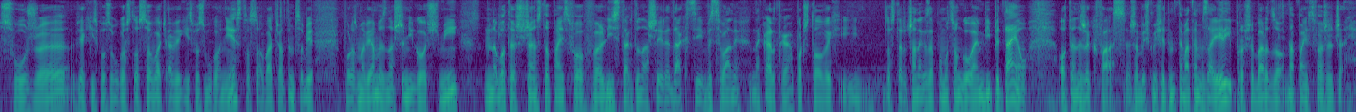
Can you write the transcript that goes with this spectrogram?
służy, w jaki sposób go stosować, a w jaki sposób go nie stosować, o tym sobie porozmawiamy z naszymi gośćmi, no bo też często Państwo w listach do naszej redakcji wysyłanych na kartkach pocztowych i dostarczanych za pomocą gołębi pytają o tenże kwas. Żebyśmy się tym tematem zajęli, proszę bardzo, na Państwa życzenie.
